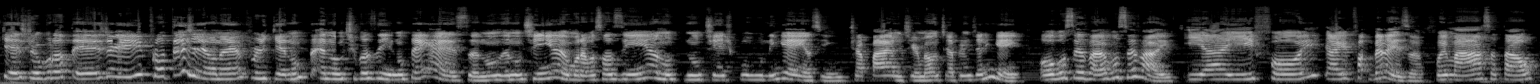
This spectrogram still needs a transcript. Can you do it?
Que Exu proteja e protegeu, né? Porque não tem, não, tipo assim, não tem essa. Não, eu não tinha, eu morava sozinha, não, não tinha, tipo, ninguém, assim. Não tinha pai, não tinha irmão, não tinha primo, não tinha ninguém. Ou você vai ou você vai. E aí foi, aí beleza, foi massa tal.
